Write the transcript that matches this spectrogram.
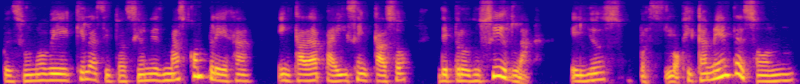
pues uno ve que la situación es más compleja en cada país en caso de producirla. Ellos, pues lógicamente, son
